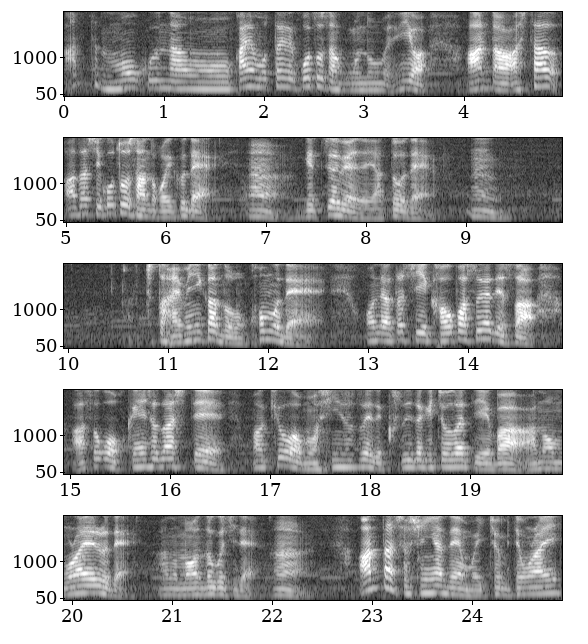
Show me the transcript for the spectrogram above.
あんたもうこんなもうお金もったいない後藤さんこのいいわあんた明日私後藤さんとこ行くで。うん。月曜日やでやっとうで。うん。ちょっと早めに行かんと混むで。ほんで私顔パス屋でさあそこ保険証出してまあ今日はもう診察で薬だけちょうだいって言えばあのもらえるで。あの窓口で。うん。あんた初心やでもう一応見てもらい。うん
